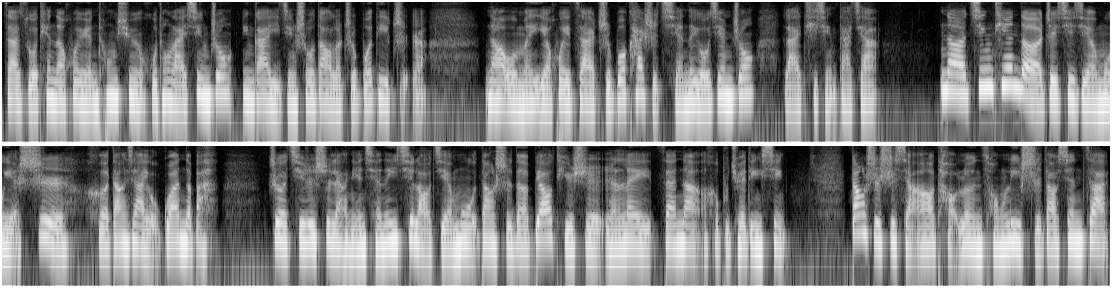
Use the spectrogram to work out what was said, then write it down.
在昨天的会员通讯“胡同来信”中，应该已经收到了直播地址。那我们也会在直播开始前的邮件中来提醒大家。那今天的这期节目也是和当下有关的吧？这其实是两年前的一期老节目，当时的标题是“人类灾难和不确定性”。当时是想要讨论从历史到现在，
